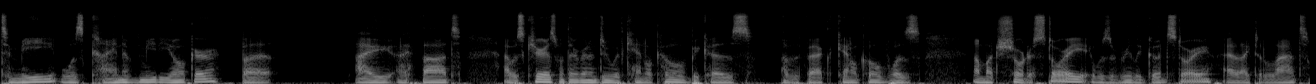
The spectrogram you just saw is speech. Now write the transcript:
to me was kind of mediocre, but I I thought I was curious what they were going to do with Candle Cove because of the fact that Candle Cove was a much shorter story. It was a really good story. I liked it a lot.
